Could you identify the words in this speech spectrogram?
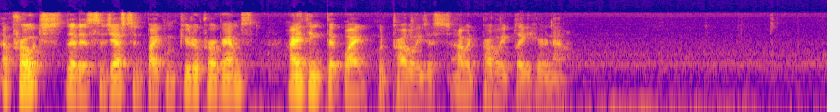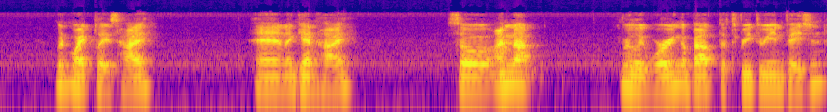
approach that is suggested by computer programs, I think that white would probably just, I would probably play here now. But white plays high, and again high. So I'm not really worrying about the 3-3 invasion.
